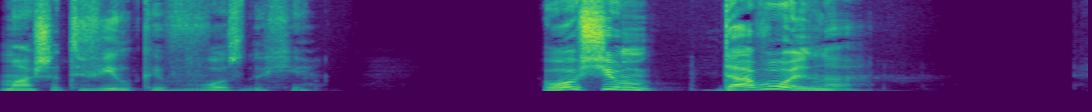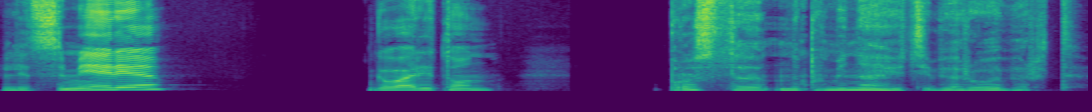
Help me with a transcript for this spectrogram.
машет вилкой в воздухе. «В общем, довольно!» «Лицемерие», — говорит он. «Просто напоминаю тебе, Роберт,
